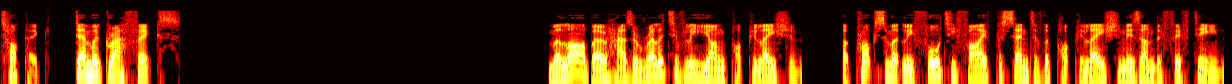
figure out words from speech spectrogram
Topic: Demographics. Malabo has a relatively young population. Approximately 45% of the population is under 15.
